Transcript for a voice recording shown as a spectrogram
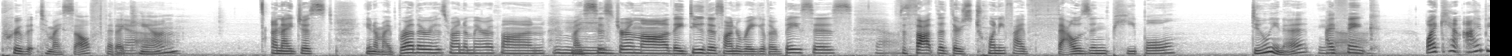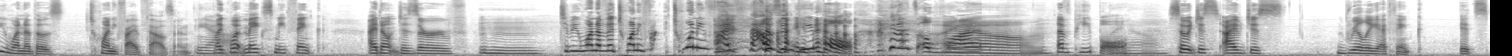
prove it to myself that I can. And I just, you know, my brother has run a marathon, my mm-hmm. sister in law, they do this on a regular basis. Yeah. The thought that there's 25,000 people doing it, I think, why can't I be one of those 25,000? Yeah. Like, what makes me think I don't deserve Mm-hmm. to be one of the 25 25,000 people. I mean, that's a lot of people. So it just, I've just really, I think it's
